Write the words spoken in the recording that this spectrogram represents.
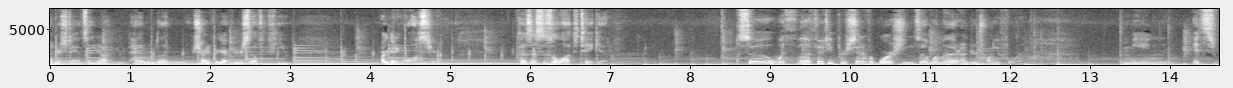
understand so you're not having to like try to figure out for yourself if you are getting lost here. Because this is a lot to take in. So, with the 50% of abortions of women that are under 24, I mean, it's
